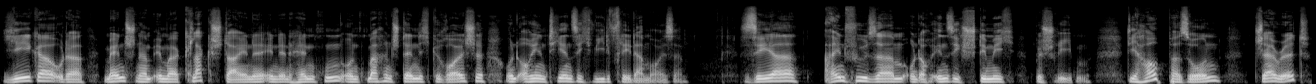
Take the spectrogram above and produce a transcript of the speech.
Jäger oder Menschen haben immer Klacksteine in den Händen und machen ständig Geräusche und orientieren sich wie Fledermäuse. Sehr einfühlsam und auch in sich stimmig beschrieben. Die Hauptperson, Jared,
